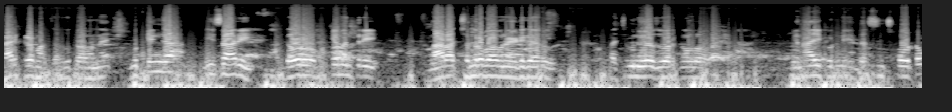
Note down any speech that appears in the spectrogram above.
కార్యక్రమాలు జరుగుతూ ఉన్నాయి. ముఖ్యంగా ఈసారి గౌరవ ముఖ్యమంత్రి నారా చంద్రబాబు నాయుడు గారు పశ్చిమ నియోజకవర్గంలో వినాయకుడిని దర్శించుకోవటం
